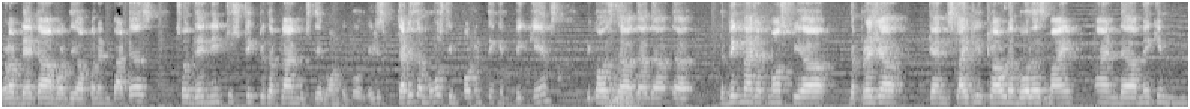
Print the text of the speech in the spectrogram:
a lot of data about the opponent batters. So they need to stick to the plan which they want to bowl. It is that is the most important thing in big games because the the, the, the, the big match atmosphere, the pressure can slightly cloud a bowler's mind and uh, make him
